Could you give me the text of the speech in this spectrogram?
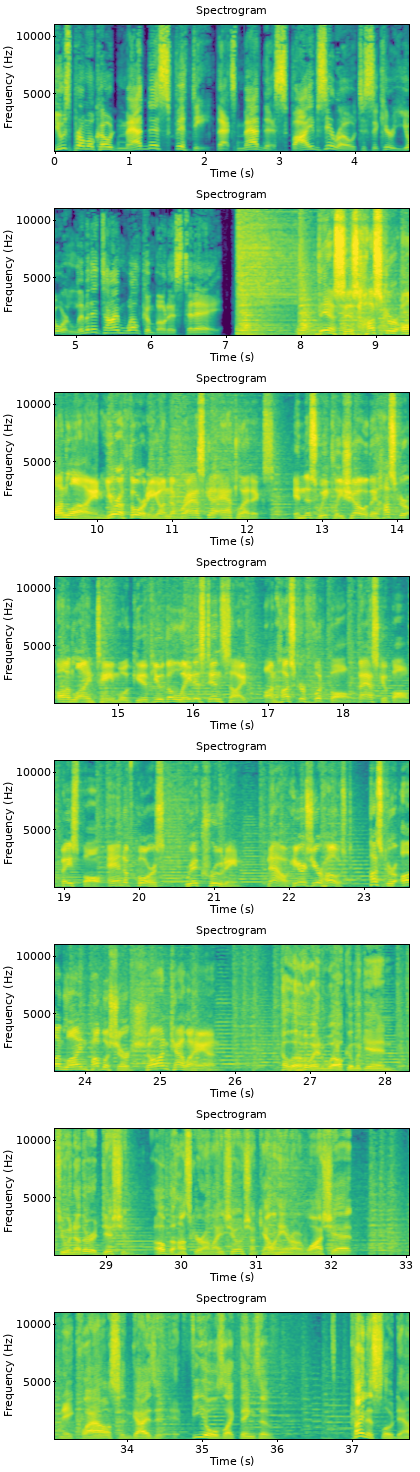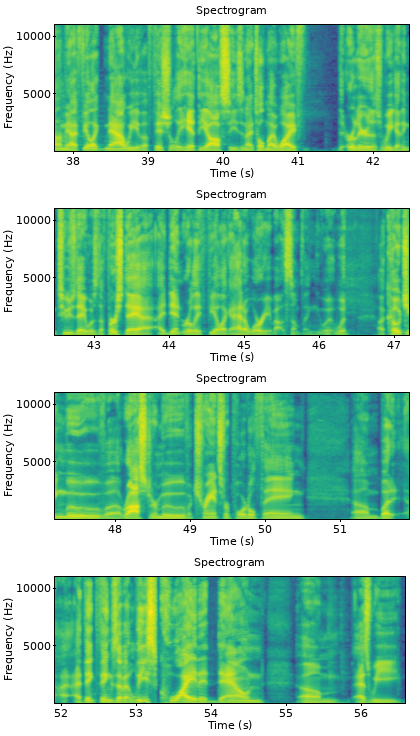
Use promo code MADNESS50, that's MADNESS50, to secure your limited time welcome bonus today. This is Husker Online, your authority on Nebraska athletics. In this weekly show, the Husker Online team will give you the latest insight on Husker football, basketball, baseball, and of course, recruiting. Now, here's your host, Husker Online publisher Sean Callahan. Hello, and welcome again to another edition of the Husker Online Show. Sean Callahan on Washut, Nate Clouse, and guys, it, it feels like things have kind of slowed down. I mean, I feel like now we've officially hit the off season. I told my wife earlier this week, I think Tuesday was the first day I, I didn't really feel like I had to worry about something with, with a coaching move, a roster move, a transfer portal thing. Um, but I, I, think things have at least quieted down um, as we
